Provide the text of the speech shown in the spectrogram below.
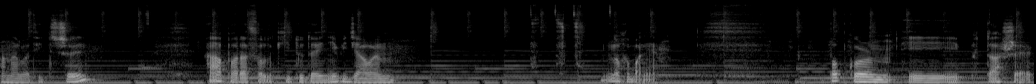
a nawet i trzy. A parasolki tutaj nie widziałem. No chyba nie. Popcorn i ptaszek.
